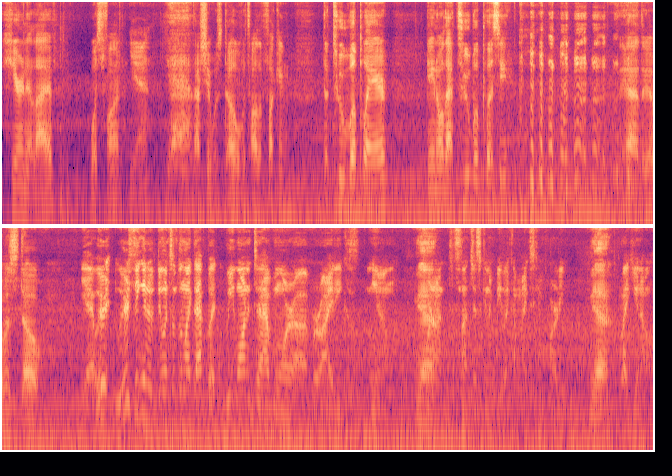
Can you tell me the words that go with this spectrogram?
hearing it live was fun. Yeah. Yeah, that shit was dope with all the fucking, the tuba player, you know, that tuba pussy. yeah, dude, it was dope. Yeah, we were we were thinking of doing something like that, but we wanted to have more uh, variety because you know, Yeah. not, it's not just gonna be like a Mexican party. Yeah, Like you know,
